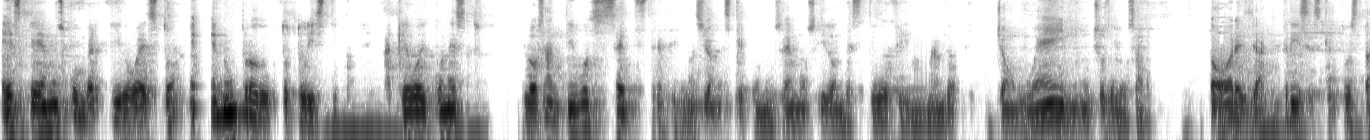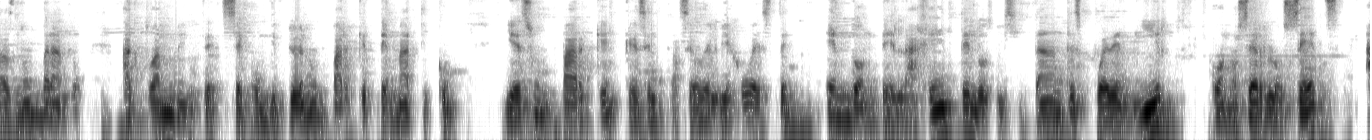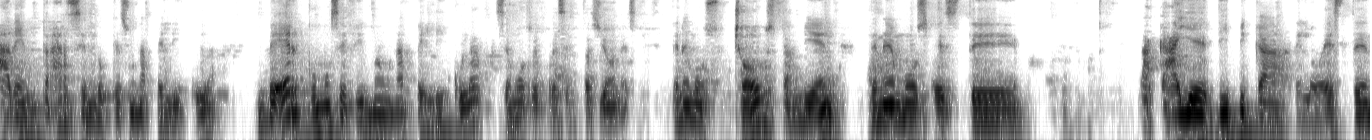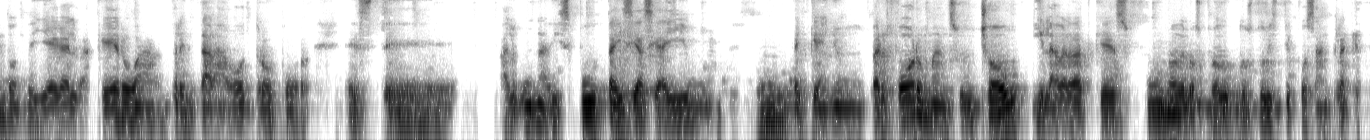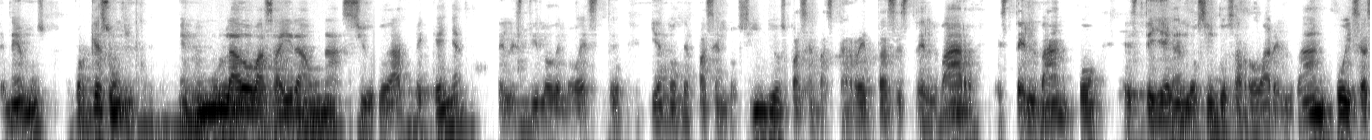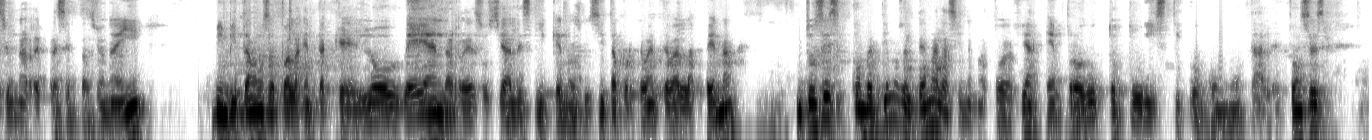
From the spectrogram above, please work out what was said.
es que hemos convertido esto en un producto turístico. ¿A qué voy con esto? Los antiguos sets de filmaciones que conocemos y donde estuvo filmando John Wayne muchos de los actores y actrices que tú estás nombrando, actualmente se convirtió en un parque temático y es un parque que es el Paseo del Viejo Oeste, en donde la gente, los visitantes pueden ir, conocer los sets, adentrarse en lo que es una película, ver cómo se filma una película, hacemos representaciones, tenemos shows también, tenemos este la calle típica del oeste en donde llega el vaquero a enfrentar a otro por este, alguna disputa y se hace ahí un, un pequeño performance, un show y la verdad que es uno de los productos turísticos ancla que tenemos porque es único. En un lado vas a ir a una ciudad pequeña estilo del oeste y en donde pasen los indios, pasen las carretas, esté el bar, esté el banco, este, llegan los indios a robar el banco y se hace una representación ahí. Invitamos a toda la gente a que lo vea en las redes sociales y que nos visita porque obviamente vale la pena. Entonces, convertimos el tema de la cinematografía en producto turístico como tal. Entonces,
